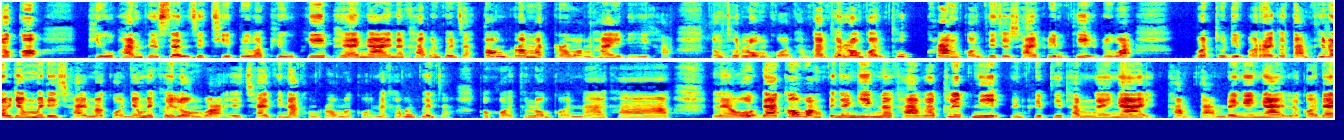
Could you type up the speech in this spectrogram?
แล้วก็ผิวพรรณที่เซนซิทีฟหรือว่าผิวพี่แพ้ง่ายนะคะ เพื่อนๆจะต้องระมัดระวังให้ดีค่ะ ต้องทดลองก่อนทำการทดลองก่อนทุกครั้งก่อนที่จะใช้ครีมที่หรือว่า วัตถุดิบอะไรก็ตามที่เรายังไม่ได้ใช้มาก่อน ยังไม่เคยลองว่าใช้ที่หน้าของเรามาก่อนนะคะเพื่อนๆจ้ะก็ขอทดลองก่อนนะคะ แล้วดาก็หวังเป็นอย่างยิ่งนะคะ ว่าคลิปนี้เป็นคลิปที่ทำง่าย ๆทำตามได้ง่าย ๆ แล้วก็ได้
